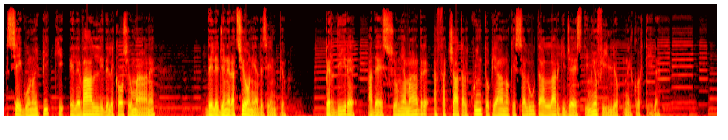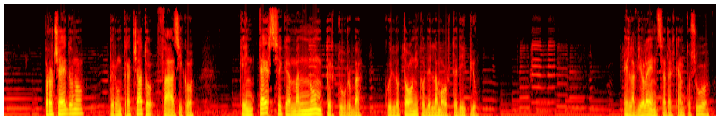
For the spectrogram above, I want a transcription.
seguono i picchi e le valli delle cose umane, delle generazioni ad esempio, per dire adesso mia madre affacciata al quinto piano che saluta a larghi gesti mio figlio nel cortile. Procedono per un tracciato fasico che interseca ma non perturba quello tonico della morte dei più. È la violenza dal canto suo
